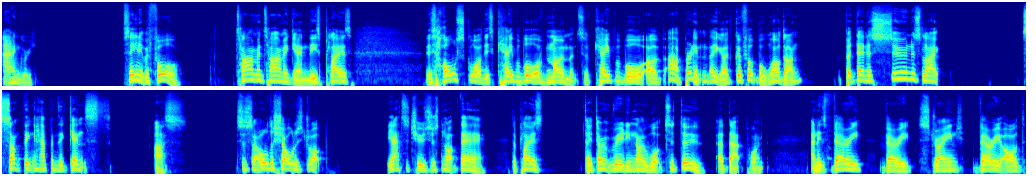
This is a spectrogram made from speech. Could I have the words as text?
angry. Seen it before. Time and time again, these players, this whole squad is capable of moments, of capable of, ah, brilliant. There you go. Good football. Well done. But then as soon as like something happens against us, it's just like all the shoulders drop. The attitude's just not there. The players, they don't really know what to do at that point. And it's very, very strange, very odd,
